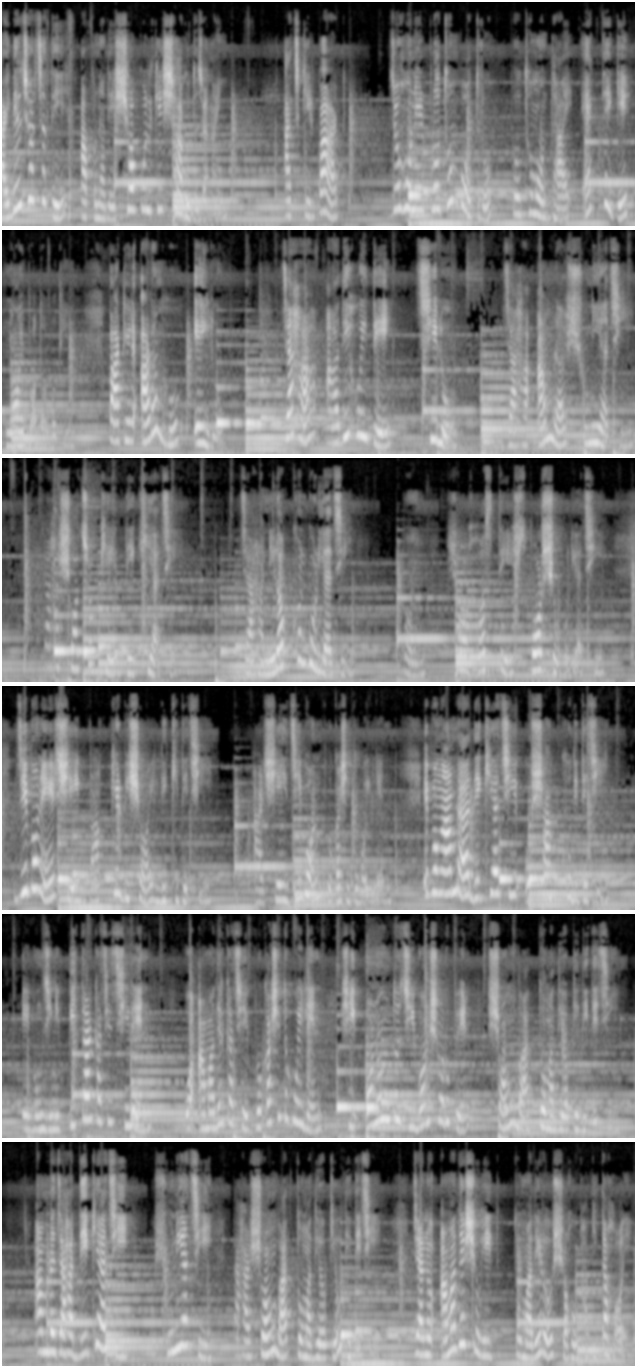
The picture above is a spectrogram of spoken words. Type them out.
Bible চর্চাতে আপনাদের সকলকে স্বাগত জানাই। আজকের পাঠ যোহনের প্রথম পত্র, প্রথম অধ্যায় এক থেকে নয় পদ অবধি পাঠের আরম্ভ এইরূপ যাহা আদি হইতে ছিল, যাহা আমরা শুনিয়াছি, যাহা সচক্ষে দেখিয়াছি, যাহা নিরক্ষণ করিয়াছি এবং স্বহস্তে স্পর্শ করিয়াছি জীবনের সেই বাক্যের বিষয় লিখিতেছি, আর সেই জীবন প্রকাশিত হইলেন। এবং আমরা দেখিয়াছি ও সাক্ষ্য দিতেছি, এবং যিনি পিতার কাছে ছিলেন ও আমাদের কাছে প্রকাশিত হইলেন, সেই অনন্ত জীবন স্বরূপের সংবাদ তোমাদিওকে দিতেছি। আমরা যাহা দেখিয়াছি শুনিয়াছি, তাহার সংবাদ তোমাদিওকেও দিতেছি, যেন আমাদের সহিত তোমাদেরও সহভাগিতা হয়।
